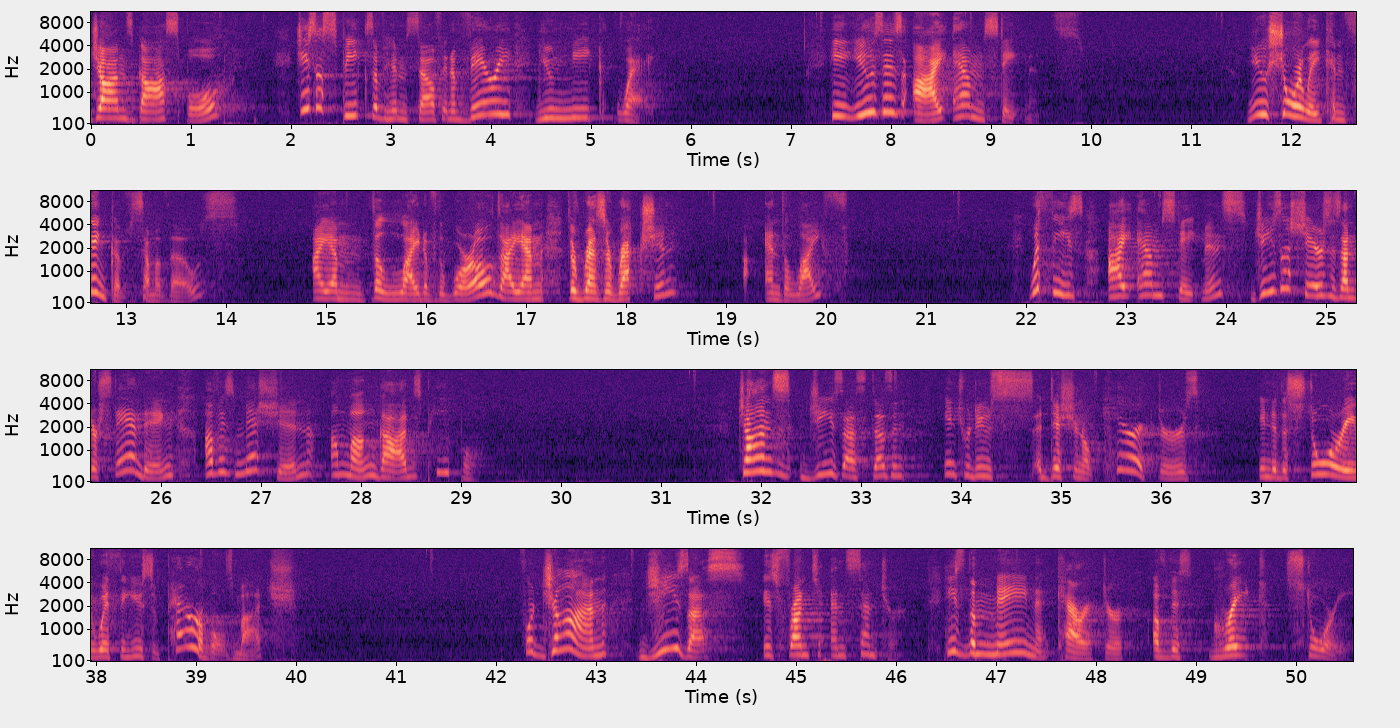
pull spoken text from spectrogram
John's gospel, Jesus speaks of himself in a very unique way. He uses I am statements. You surely can think of some of those. I am the light of the world. I am the resurrection and the life. With these I am statements, Jesus shares his understanding of his mission among God's people. John's Jesus doesn't introduce additional characters into the story with the use of parables much. For John, Jesus is front and center. He's the main character of this great story.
